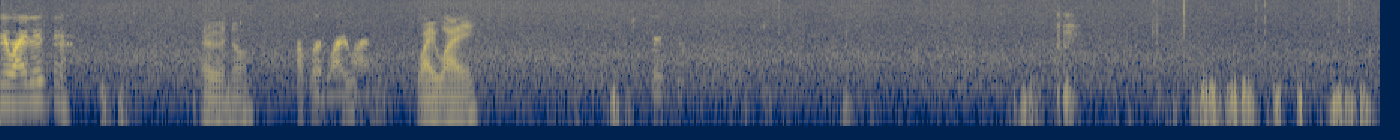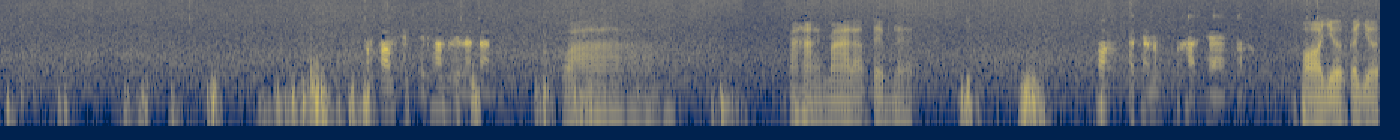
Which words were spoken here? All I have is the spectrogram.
มีไว้ลิสต์เนี่ย เออเนาะเราเปิดไว้ไว้ ไว้ไว้เจ็ดสิบทำความเผ็ดในถ้ำเลยแล้วกัน ว้าวอาหารมาแล้วเต็มเลยเพราะขาดแคลนมันก็ขาดแคลนครับพอเยอะก็เยอะ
